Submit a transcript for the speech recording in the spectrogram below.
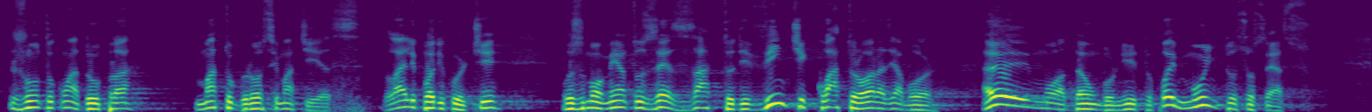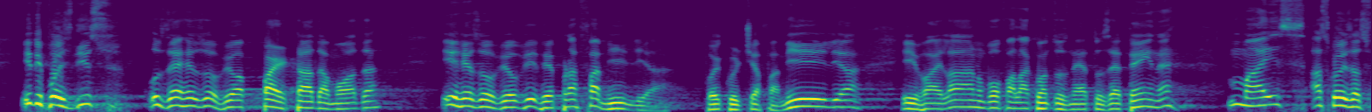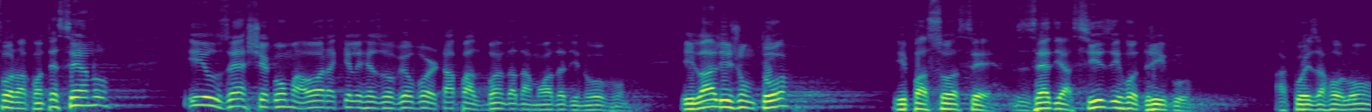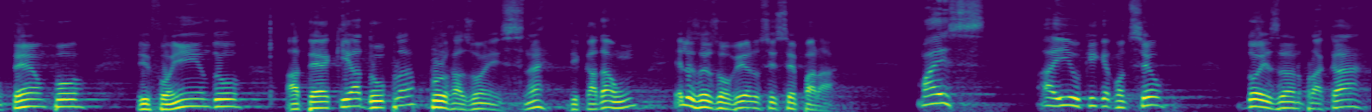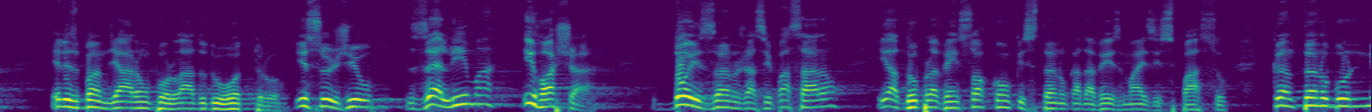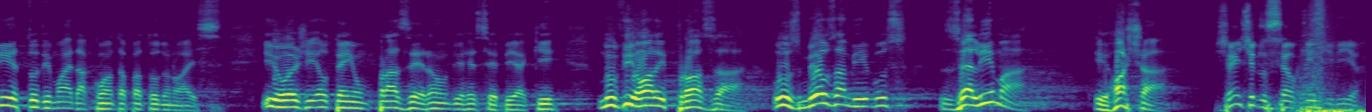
junto com a dupla Mato Grosso e Matias. Lá ele pôde curtir os momentos exatos de 24 horas de amor. Ei, modão bonito, foi muito sucesso. E depois disso, o Zé resolveu apartar da moda e resolveu viver para a família. Foi curtir a família e vai lá, não vou falar quantos netos Zé tem, né? Mas as coisas foram acontecendo, e o Zé chegou uma hora que ele resolveu voltar para as bandas da moda de novo. E lá ele juntou e passou a ser Zé de Assis e Rodrigo. A coisa rolou um tempo e foi indo até que a dupla, por razões né, de cada um, eles resolveram se separar. Mas aí o que, que aconteceu? Dois anos para cá, eles bandearam um por lado do outro e surgiu Zé Lima e Rocha. Dois anos já se passaram e a dupla vem só conquistando cada vez mais espaço, cantando bonito demais da conta para todos nós. E hoje eu tenho um prazerão de receber aqui no Viola e Prosa os meus amigos Zé Lima e Rocha. Gente do céu, quem diria?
